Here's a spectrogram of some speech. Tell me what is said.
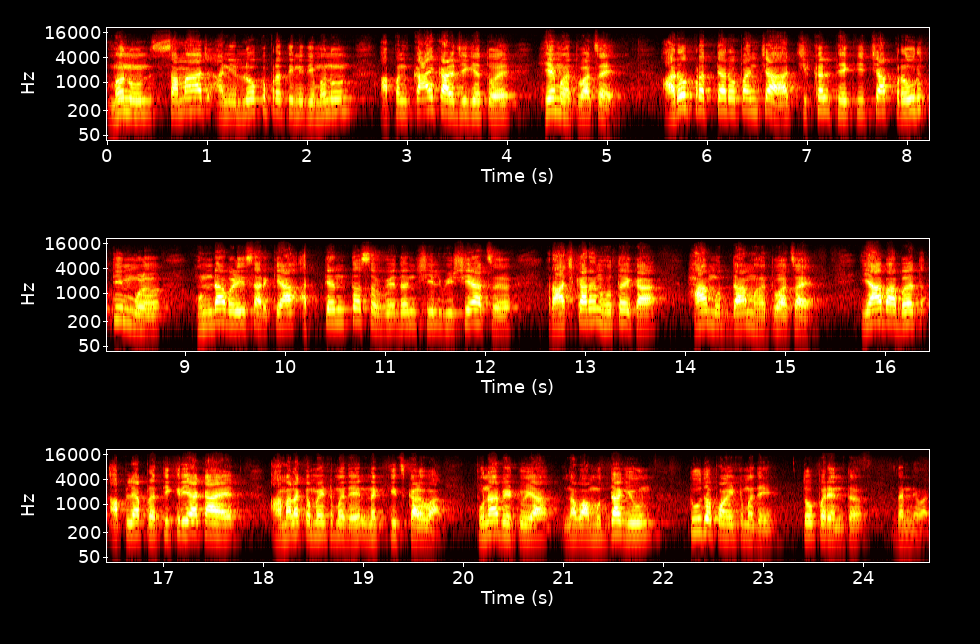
म्हणून समाज आणि लोकप्रतिनिधी म्हणून आपण काय काळजी घेतोय हे महत्त्वाचं आहे. आरोप प्रत्यारोपांच्या चिखलफेकीच्या प्रवृत्तींमुळं हुंडाबळीसारख्या अत्यंत संवेदनशील विषयाचं राजकारण होतंय का? हा मुद्दा महत्त्वाचा आहे. याबाबत आपल्या प्रतिक्रिया काय आहेत? आम्हाला कमेंटमध्ये नक्कीच कळवा. पुन्हा भेटूया. नवा मुद्दा घेऊन टू द पॉईंटमध्ये तोपर्यंत धन्यवाद.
